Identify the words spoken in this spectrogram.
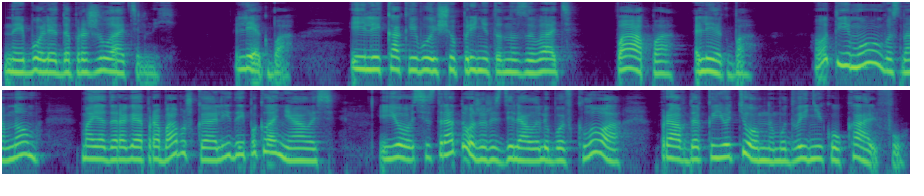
наиболее доброжелательный. Легба, или как его еще принято называть, папа Легба. Вот ему в основном моя дорогая прабабушка Алида и поклонялась. Ее сестра тоже разделяла любовь к Лоа, правда, к ее темному двойнику Кальфу.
